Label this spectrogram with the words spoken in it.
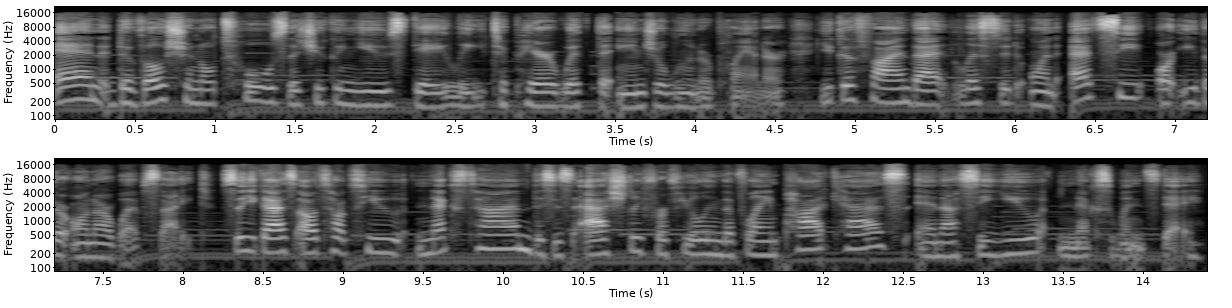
and devotional tools that you can use daily to pair with the Angel Lunar Planner. You can find that listed on Etsy or either on our website. So, you guys, I'll talk to you next time. This is Ashley for Fueling the Flame podcast, and I'll see you next Wednesday.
